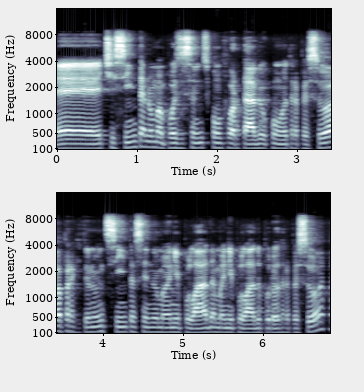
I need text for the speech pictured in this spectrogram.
é, te sinta numa posição desconfortável com outra pessoa, para que tu não te sinta sendo manipulada, manipulado por outra pessoa,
